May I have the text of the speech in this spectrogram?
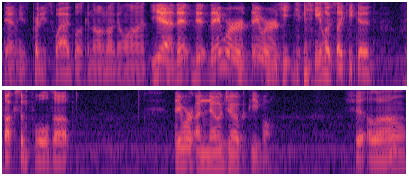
damn, he's pretty swag looking though, I'm not gonna lie. Yeah, they, they, they were they were He he looks like he could fuck some fools up. they were a no joke people. Shit, although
